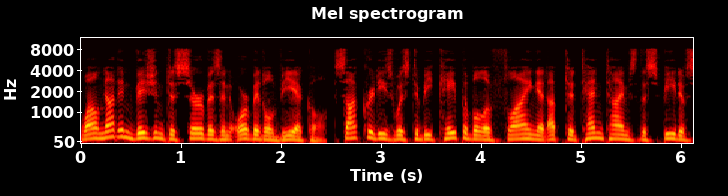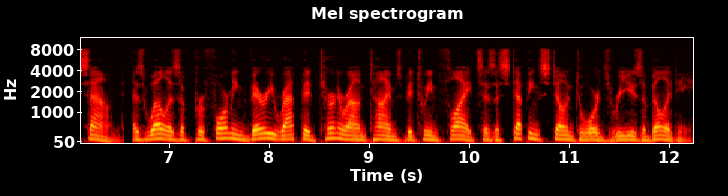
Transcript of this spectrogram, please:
While not envisioned to serve as an orbital vehicle, Socrates was to be capable of flying at up to 10 times the speed of sound, as well as of performing very rapid turnaround times between flights as a stepping stone towards reusability.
